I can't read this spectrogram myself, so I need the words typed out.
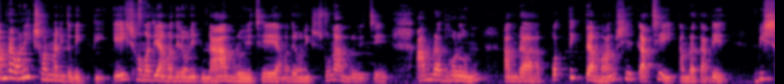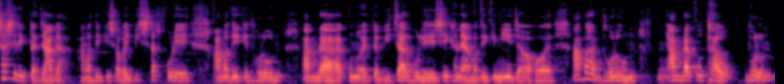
আমরা অনেক সম্মানিত ব্যক্তি। এই সমাজে আমাদের অনেক নাম রয়েছে, আমাদের অনেক সুনাম রয়েছে। আমরা ধরুন, আমরা প্রত্যেকটা মানুষের কাছেই আমরা তাদের বিশ্বাসের একটা জায়গা। আমাদেরকে সবাই বিশ্বাস করে, আমাদেরকে ধরুন, আমরা কোনো একটা বিচার হলে সেখানে আমাদেরকে নিয়ে যাওয়া হয়। আবার ধরুন, আমরা কোথাও, ধরুন,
